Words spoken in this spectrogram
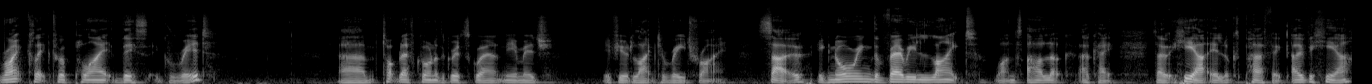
Right click to apply this grid. Um, top left corner of the grid square in the image if you'd like to retry. So, ignoring the very light ones. Oh, look. Okay. So here it looks perfect. Over here,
